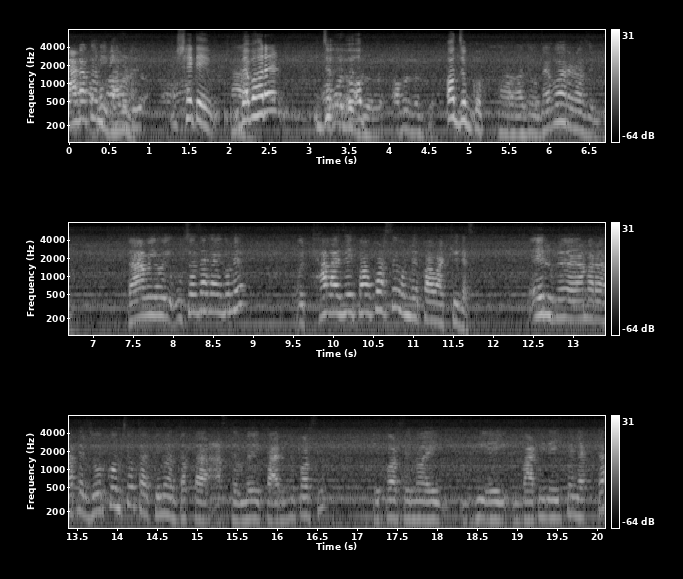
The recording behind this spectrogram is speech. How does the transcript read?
পাটা তো নি ভালো না সেটাই হ্যাঁ। ব্যবহারের অযোগ্য। হ্যাঁ, ব্যবহারের অযোগ্য। তা আমি ওই উঁচু জায়গায় গেলে ওই ঠালায় যেই পাও পড়ছে অন্য পাও আটকে গেছে। এই রূপে আমার হাতের জোর কমছে তাই তিনজন তক্তা আসতে অন্য এই পায়ের উপরে পড়ছে। এই পড়ছে নয় এই এই বাটির এইখানে একটা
